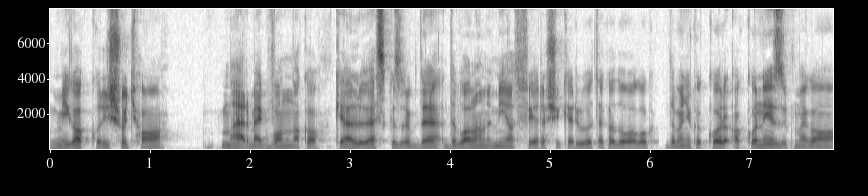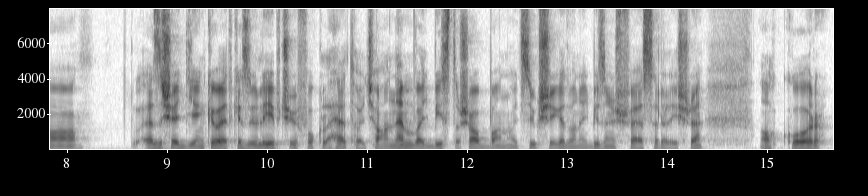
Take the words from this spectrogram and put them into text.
Még akkor is, hogyha már megvannak a kellő eszközök, de, de valami miatt félre sikerültek a dolgok. De mondjuk akkor, akkor nézzük meg a, ez is egy ilyen következő lépcsőfok lehet, hogy ha nem vagy biztos abban, hogy szükséged van egy bizonyos felszerelésre, akkor,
